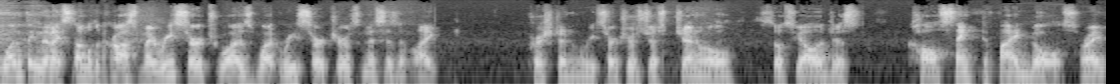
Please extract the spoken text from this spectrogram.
one thing that I stumbled across in my research was what researchers, and this isn't like Christian researchers, just general sociologists, call sanctified goals, right?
